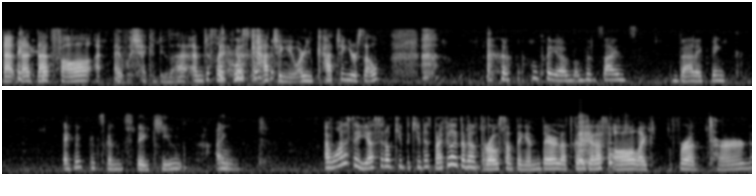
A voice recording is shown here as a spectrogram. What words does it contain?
That that that fall, I, I wish I could do that. I'm just like, who is catching you? Are you catching yourself? but yeah, but besides that I think I think it's gonna stay cute. I Hmm. I want to say yes, it'll keep the cuteness, but I feel like they're gonna throw something in there that's gonna get us all like for a turn.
